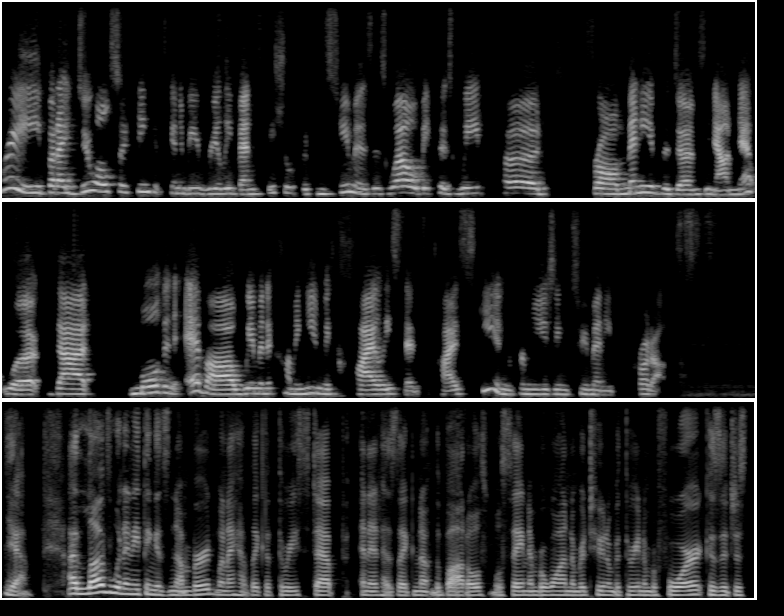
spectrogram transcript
three? But I do also think it's going to be really beneficial for consumers as well because we've heard from many of the derms in our network that more than ever, women are coming in with highly sensitized skin from using too many products. Yeah. I love when anything is numbered when I have like a three step and it has like no, the bottles will say number one, number two, number three, number four, because it just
